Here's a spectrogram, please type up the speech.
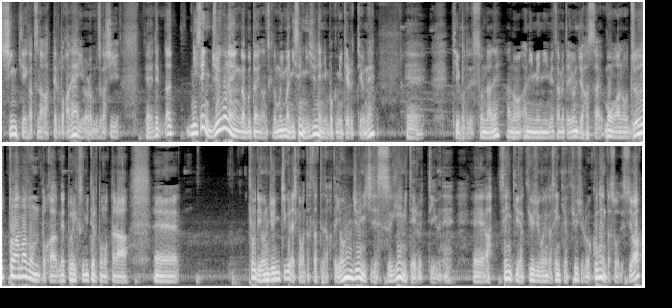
神経が繋がってるとかね、いろいろ難しい。えーで、2015年が舞台なんですけども、今2020年に僕見てるっていうね。えーっていうことです。そんなね、あの、アニメに目覚めた48歳。もうあの、ずっとアマゾンとかネットフリックス見てると思ったら、えー今日で40日ぐらいしかまだ経ってなかった。40日ですげえ見てるっていうね。えーあ、1995年か1996年だそうですよ。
